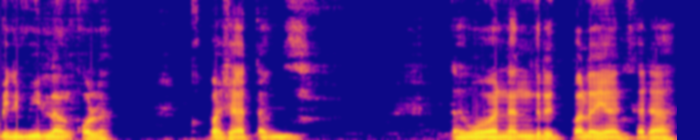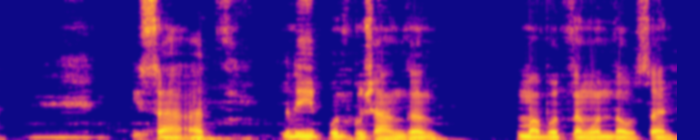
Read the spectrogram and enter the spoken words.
binibilang ko, la- ko pa siya. Tag, tag 100 pala yan kada isa at naipon ko siya hanggang umabot ng 1,000.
